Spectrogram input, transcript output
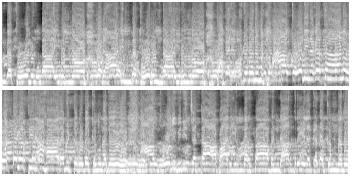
ഒരാടിന്റെ തോലുണ്ടായിരുന്നു. ഒരാടിന്റെ തോലുണ്ടായിരുന്നു. പകൽ മുഴുവനും ആ തോലിനകത്താണ് ഒട്ടകത്തിന് ആഹാരമിട്ട് കൊടുക്കുന്നത്. ആ തോൽ വിരിച്ചിട്ട് ഭാര്യയും ഭർത്താവും രാത്രിയിൽ കിടക്കുന്നത്.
